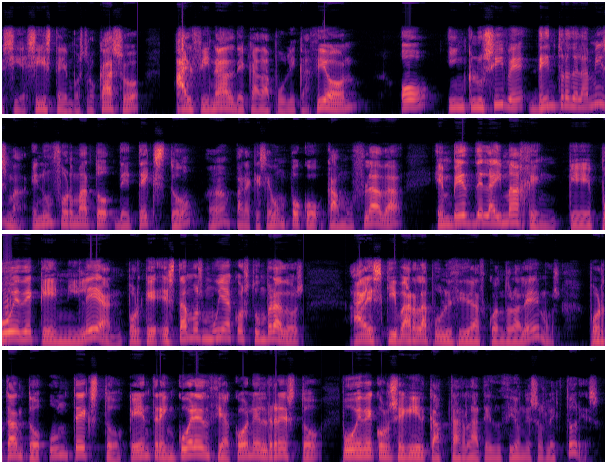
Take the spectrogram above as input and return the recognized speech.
si existe en vuestro caso, al final de cada publicación, o inclusive dentro de la misma, en un formato de texto, ¿eh? para que sea un poco camuflada, en vez de la imagen que puede que ni lean, porque estamos muy acostumbrados a esquivar la publicidad cuando la leemos. Por tanto, un texto que entre en coherencia con el resto puede conseguir captar la atención de esos lectores.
